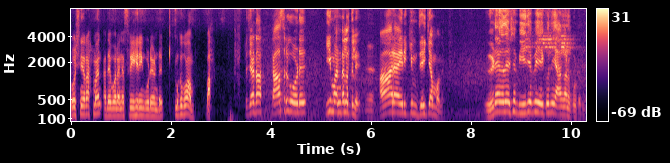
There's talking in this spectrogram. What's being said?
റോഷിനി റഹ്മാൻ അതേപോലെ തന്നെ ശ്രീഹരിയും കൂടെ ഉണ്ട്. നമുക്ക് പോവാം. വാ. ചേട്ടാ കാസർഗോഡ് ഈ മണ്ഡലത്തിൽ ആരായിരിക്കും ജയിക്കാൻ പോകുന്നത് ഇവിടെ ഏകദേശം ബി ജെ പി ജയിക്കുമെന്ന് ഞാൻ കണക്കൂട്ടുന്നു.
